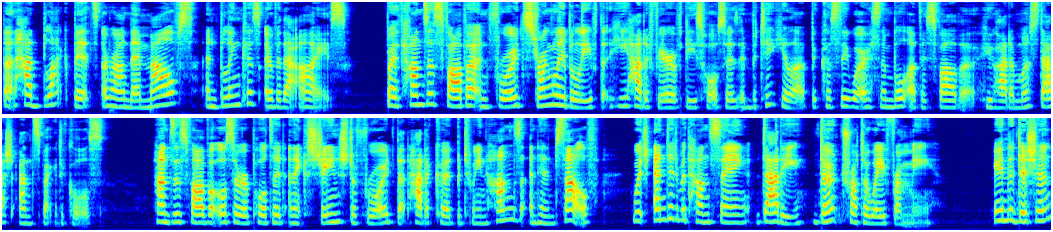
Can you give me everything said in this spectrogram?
that had black bits around their mouths and blinkers over their eyes. Both Hans's father and Freud strongly believed that he had a fear of these horses in particular because they were a symbol of his father, who had a mustache and spectacles. Hans's father also reported an exchange to Freud that had occurred between Hans and himself, which ended with Hans saying, Daddy, don't trot away from me. In addition,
